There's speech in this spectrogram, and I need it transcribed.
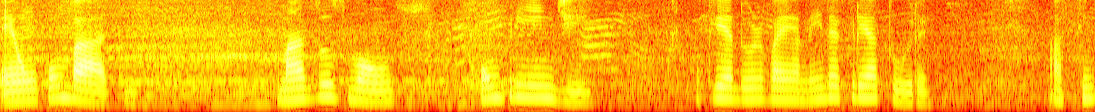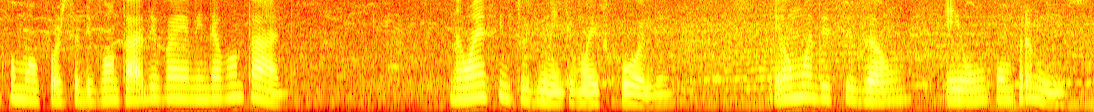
É um combate mas dos bons compreendi. O Criador vai além da criatura, assim como a força de vontade vai além da vontade. Não é simplesmente uma escolha, é uma decisão e um compromisso.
